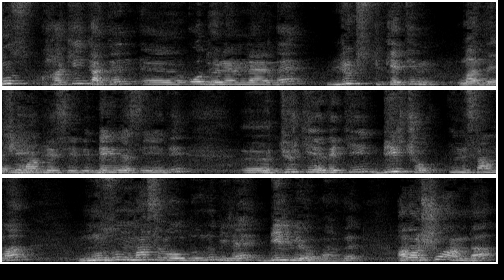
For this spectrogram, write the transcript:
Muz hakikaten e, o dönemlerde lüks tüketim Madde e, şey. maddesiydi, meyvesiydi. E, Türkiye'deki birçok insanlar muzun nasıl olduğunu bile bilmiyorlardı. Ama şu anda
